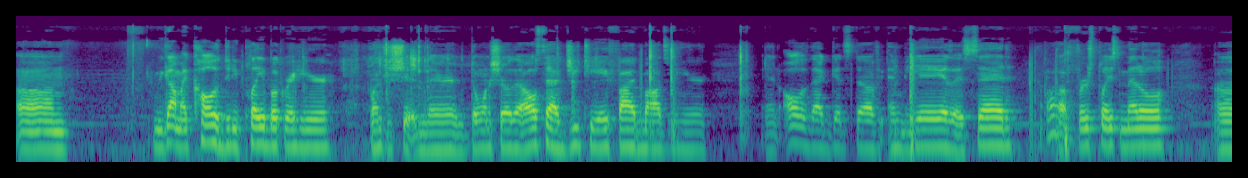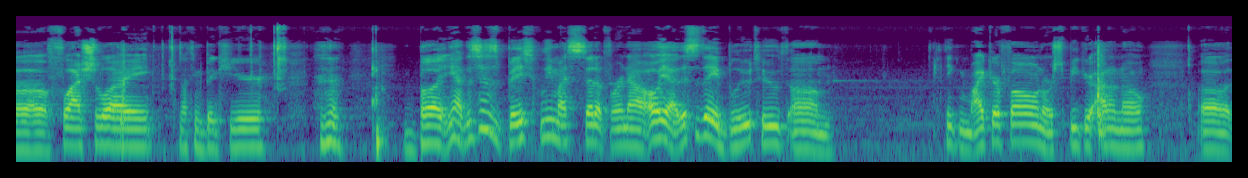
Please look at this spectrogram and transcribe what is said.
Um, we got my Call of Duty playbook right here. Bunch of shit in there. Don't want to show that. I also have GTA 5 mods in here. And all of that good stuff. NBA, as I said. Uh, first place medal. Uh, flashlight. Nothing big here. but yeah, this is basically my setup for now. Oh yeah, this is a Bluetooth, um, I think microphone or speaker. I don't know. Uh,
